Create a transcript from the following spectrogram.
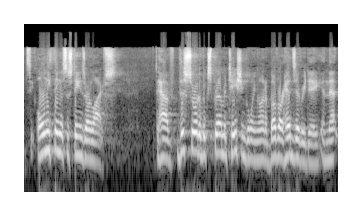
It's the only thing that sustains our lives. To have this sort of experimentation going on above our heads every day and that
